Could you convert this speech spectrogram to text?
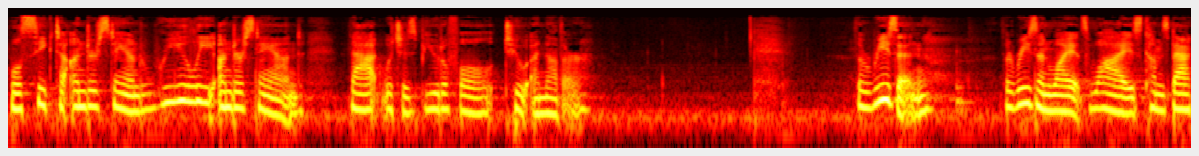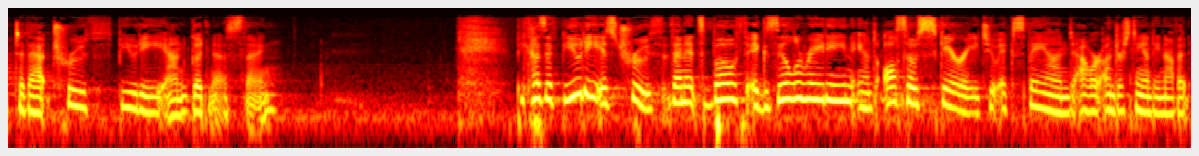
will seek to understand, really understand that which is beautiful to another. The reason, the reason why it's wise comes back to that truth, beauty, and goodness thing. Because if beauty is truth, then it's both exhilarating and also scary to expand our understanding of it,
